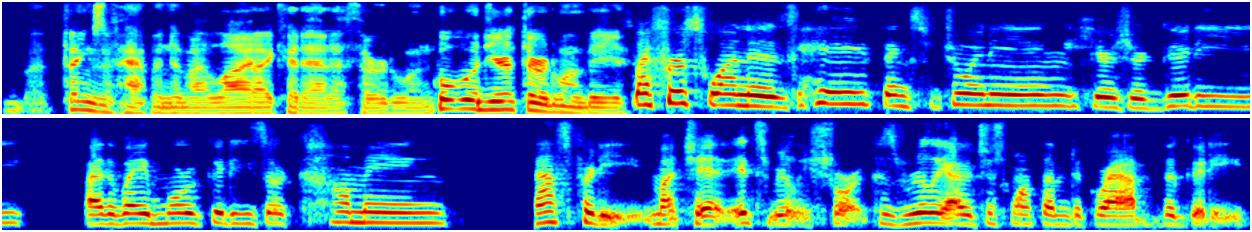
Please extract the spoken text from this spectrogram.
But things have happened in my life. I could add a third one. What would your third one be? My first one is Hey, thanks for joining. Here's your goodie. By the way, more goodies are coming. That's pretty much it. It's really short because really I just want them to grab the goodie.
